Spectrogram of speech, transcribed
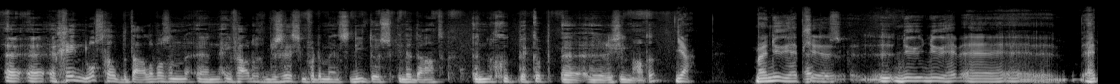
eh, eh, geen losgeld betalen was een, een eenvoudige beslissing voor de mensen die dus inderdaad een goed backup regime hadden. Ja. Maar nu heb je, dus- nu, nu heb, heb,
